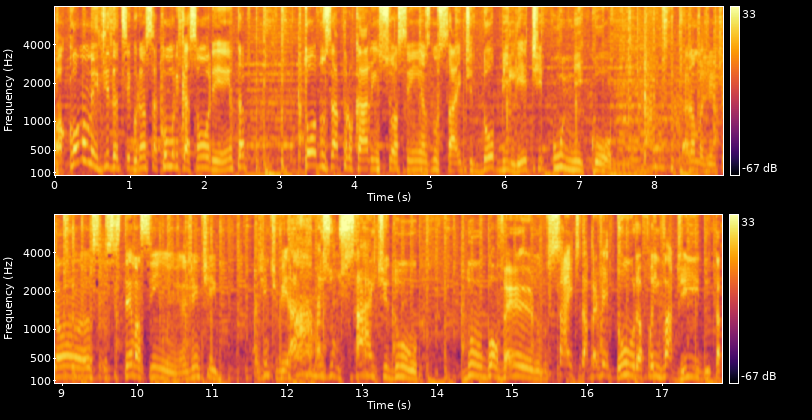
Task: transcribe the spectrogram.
Ó, como medida de segurança, a comunicação orienta todos a trocarem suas senhas no site do bilhete único. Caramba, gente, é um, o sistema assim, a gente a gente vê, ah, mas o site do do governo, o site da prefeitura foi invadido e tal.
